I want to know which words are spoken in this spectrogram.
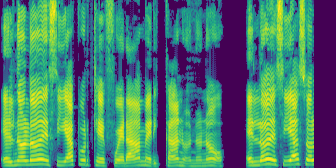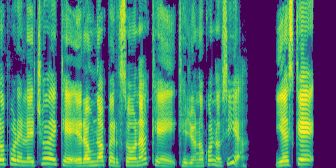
él no lo decía porque fuera americano, no, no. Él lo decía solo por el hecho de que era una persona que, que yo no conocía. Y es que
